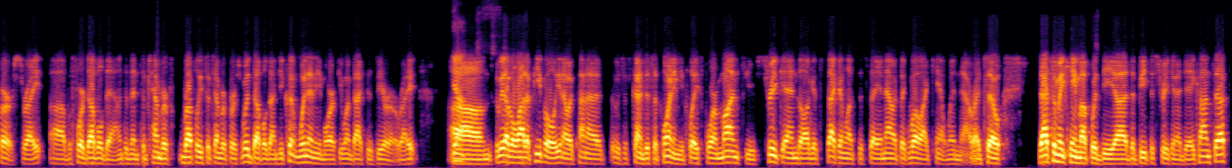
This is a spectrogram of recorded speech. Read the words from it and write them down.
1st, right, uh, before double downs, and then September, roughly September 1st with double downs, you couldn't win anymore if you went back to zero, right? Yeah. Um, so we have a lot of people, you know, it kind of, it was just kind of disappointing. You play four months, your streak ends August 2nd, let's just say, and now it's like, well, I can't win now, right? So that's when we came up with the, uh, the beat the streak in a day concept.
